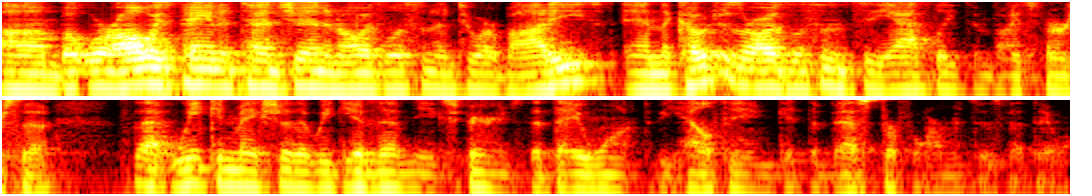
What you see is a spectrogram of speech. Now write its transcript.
Um, but we're always paying attention and always listening to our bodies, and the coaches are always listening to the athletes and vice versa, so that we can make sure that we give them the experience that they want to be healthy and get the best performances that they want.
